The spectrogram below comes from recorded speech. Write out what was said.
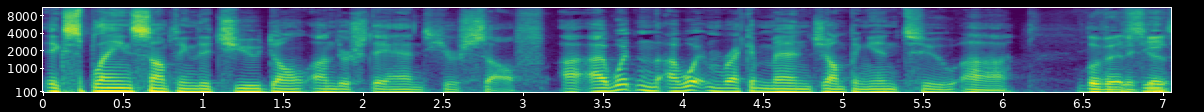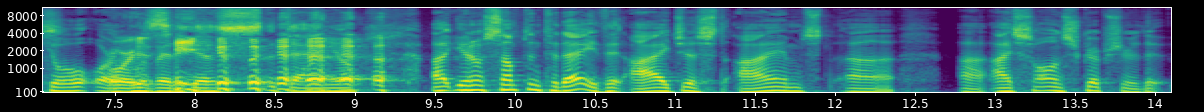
explain something that you don't understand yourself. I, I wouldn't I wouldn't recommend jumping into uh, Leviticus Ezekiel or, or Leviticus, Daniel. Uh, you know something today that I just I am uh, uh, I saw in Scripture that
